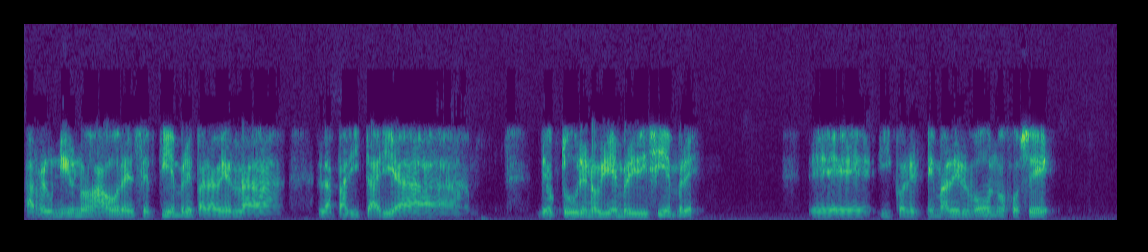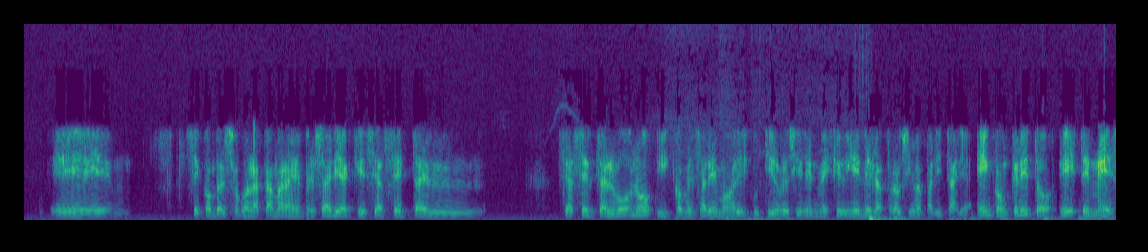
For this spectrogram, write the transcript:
a reunirnos ahora en septiembre para ver la, la paritaria de octubre, noviembre y diciembre. Eh, y con el tema del bono, José, eh, se conversó con las cámaras empresarias que se acepta el se acepta el bono y comenzaremos a discutir recién el mes que viene la próxima paritaria. En concreto, este mes,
